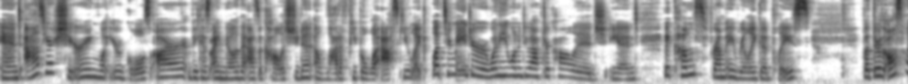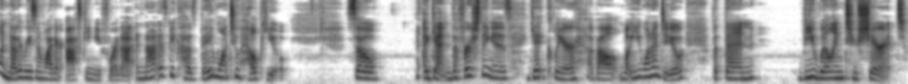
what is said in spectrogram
and as you're sharing what your goals are because I know that as a college student a lot of people will ask you like what's your major? What do you want to do after college? And it comes from a really good place. But there's also another reason why they're asking you for that and that is because they want to help you. So again, the first thing is get clear about what you want to do, but then be willing to share it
